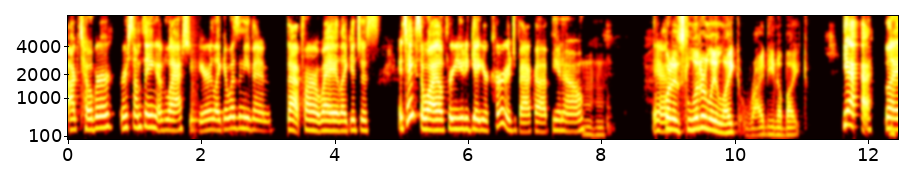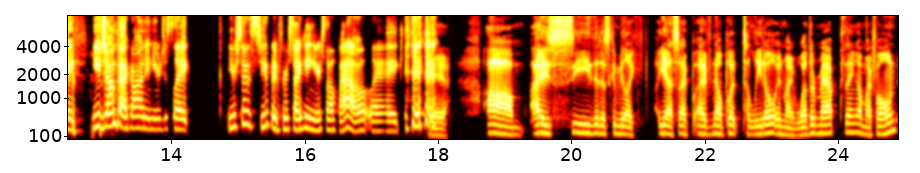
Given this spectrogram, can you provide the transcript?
october or something of last year like it wasn't even that far away like it just it takes a while for you to get your courage back up you know Mhm. yeah But it's literally like riding a bike. yeah like you jump back on and you're just like you're so stupid for psyching yourself out like yeah. Um, I see that it's gonna be like yes, I I've now put Toledo in my weather map thing on my phone.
